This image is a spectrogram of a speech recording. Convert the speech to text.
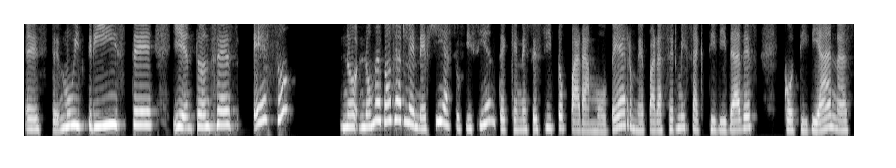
este, muy triste, y entonces eso no, no me va a dar la energía suficiente que necesito para moverme, para hacer mis actividades cotidianas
